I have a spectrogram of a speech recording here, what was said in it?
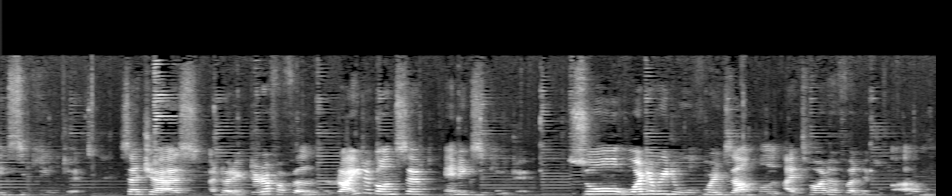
execute it such as a director of a film write a concept and execute it so what do we do? For example, I thought of a um,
